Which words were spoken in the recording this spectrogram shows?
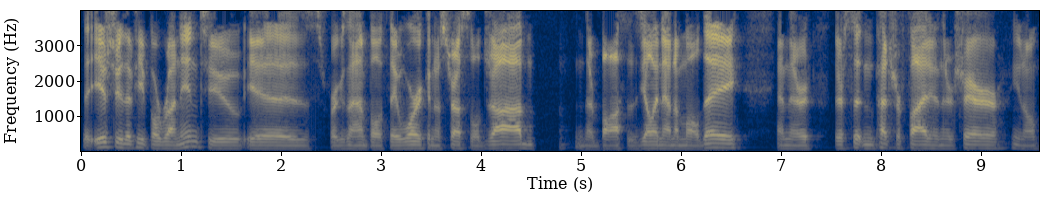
The issue that people run into is, for example, if they work in a stressful job and their boss is yelling at them all day, and they're they're sitting petrified in their chair, you know,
